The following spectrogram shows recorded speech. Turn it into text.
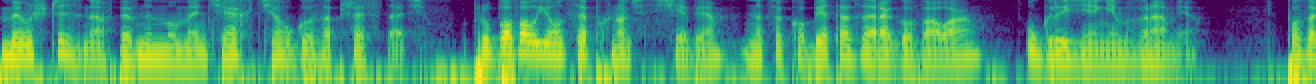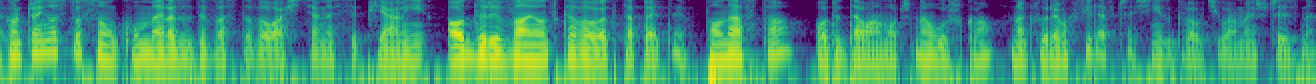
Mężczyzna w pewnym momencie chciał go zaprzestać. Próbował ją zepchnąć z siebie, na co kobieta zareagowała ugryzieniem w ramię. Po zakończeniu stosunku Mera zdewastowała ścianę sypialni, odrywając kawałek tapety. Ponadto oddała mocz na łóżko, na którym chwilę wcześniej zgwałciła mężczyznę.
